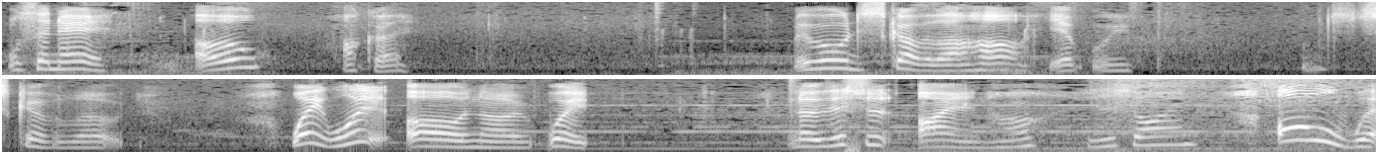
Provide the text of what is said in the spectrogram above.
What's in here? Oh, okay. We've all discovered that, huh? Yep, we've discovered that. Wait, what? Oh no, wait. No, this is iron, huh? Is this iron? Oh, we're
